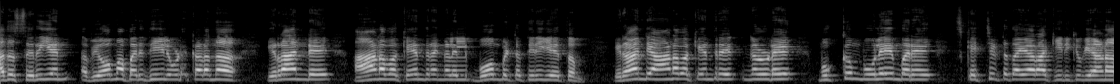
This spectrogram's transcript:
അത് സിറിയൻ വ്യോമ പരിധിയിലൂടെ കടന്ന് ഇറാന്റെ ആണവ കേന്ദ്രങ്ങളിൽ ബോംബിട്ട് തിരികെ എത്തും. ഇറാന്റെ ആണവ കേന്ദ്രങ്ങളുടെ മുക്കും മൂലയും വരെ സ്കെച്ചിട്ട് തയ്യാറാക്കിയിരിക്കുകയാണ്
